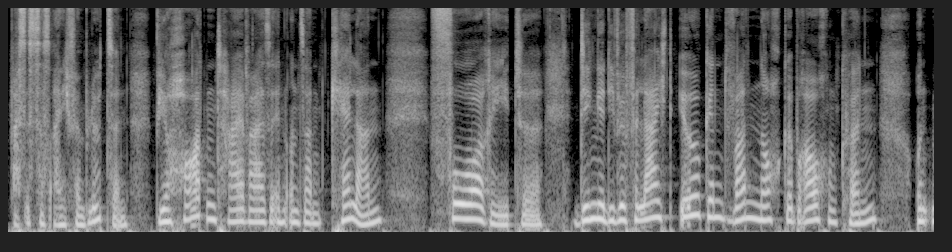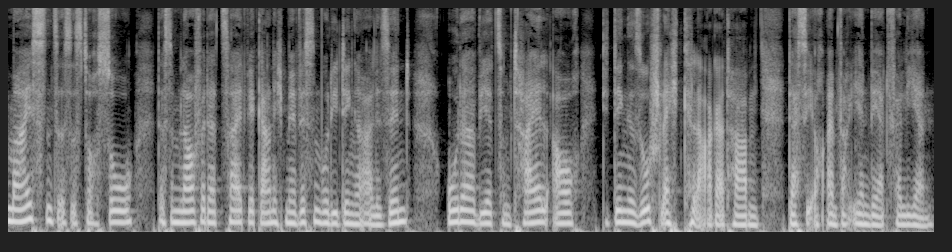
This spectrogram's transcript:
was ist das eigentlich für ein Blödsinn? Wir horten teilweise in unseren Kellern Vorräte, Dinge, die wir vielleicht irgendwann noch gebrauchen können. Und meistens ist es doch so, dass im Laufe der Zeit wir gar nicht mehr wissen, wo die Dinge alle sind oder wir zum Teil auch die Dinge so schlecht gelagert haben, dass sie auch einfach ihren Wert verlieren.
